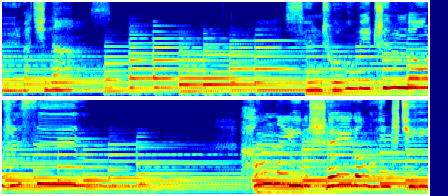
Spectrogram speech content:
wyrwać nas. Syn człowieczym Boży Syn, on najwyższej godzin czci.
